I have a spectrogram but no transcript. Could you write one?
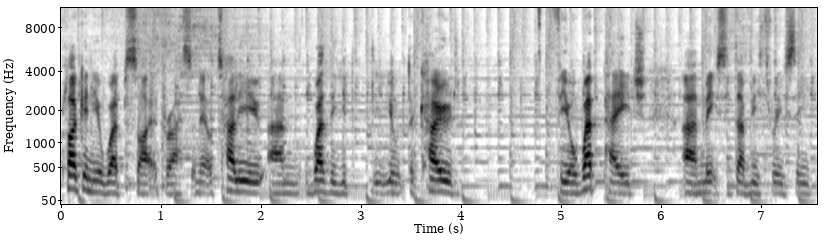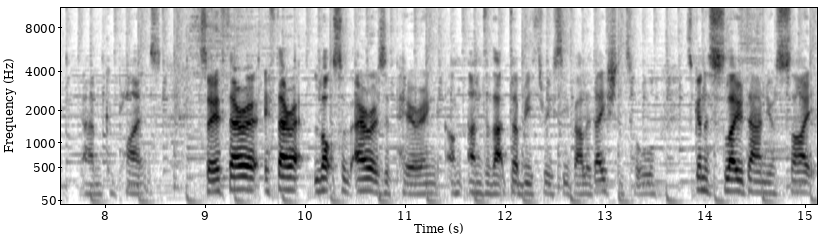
plug in your website address, and it'll tell you um, whether you, you, the code for your web page uh, meets the W3C um, compliance. So if there are, if there are lots of errors appearing on, under that W3C validation tool, it's going to slow down your site.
